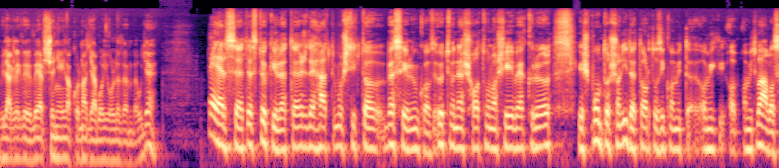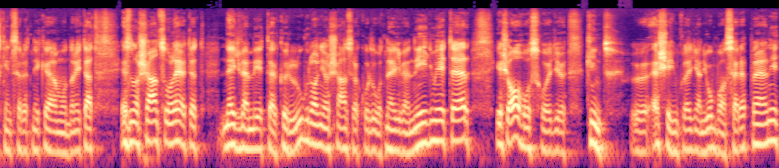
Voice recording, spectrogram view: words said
világ legnagyobb versenyein, akkor nagyjából jól lövöm be, ugye? Persze, hát ez tökéletes, de hát most itt a, beszélünk az 50-es, 60-as évekről, és pontosan ide tartozik, amit, amit, amit válaszként szeretnék elmondani. Tehát ezen a sáncon lehetett 40 méter körül ugrani, a sáncrekord volt 44 méter, és ahhoz, hogy kint esélyünk legyen jobban szerepelni,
